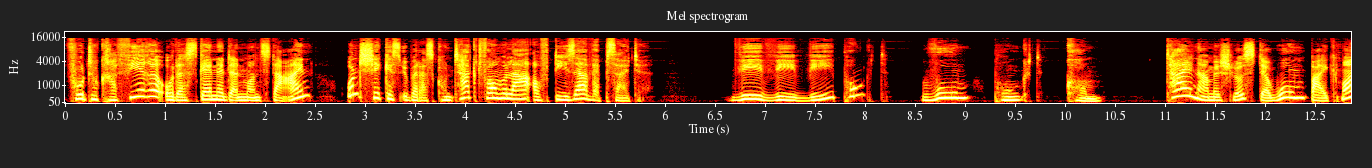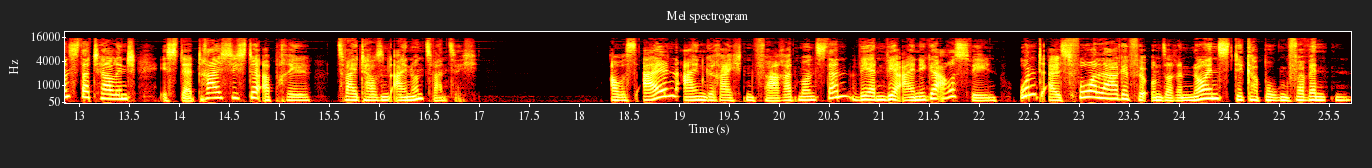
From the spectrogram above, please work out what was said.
Fotografiere oder scanne dein Monster ein und schick es über das Kontaktformular auf dieser Webseite www.woom.com. Teilnahmeschluss der Woom Bike Monster Challenge ist der 30. April 2021. Aus allen eingereichten Fahrradmonstern werden wir einige auswählen und als Vorlage für unseren neuen Stickerbogen verwenden.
